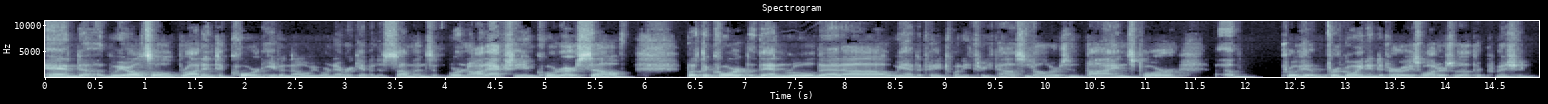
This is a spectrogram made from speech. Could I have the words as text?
And uh, we also brought into court, even though we were never given a summons and we're not actually in court ourselves. But the court then ruled that uh, we had to pay $23,000 in fines for uh, for going into Faroese waters without their permission.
